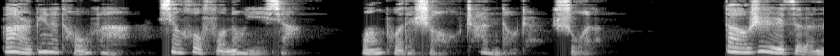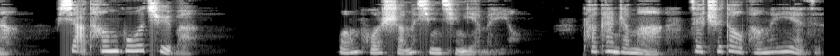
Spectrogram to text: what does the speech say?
把耳边的头发向后抚弄一下，王婆的手颤抖着说了：“到日子了呢，下汤锅去吧。”王婆什么心情也没有，她看着马在吃道旁的叶子。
